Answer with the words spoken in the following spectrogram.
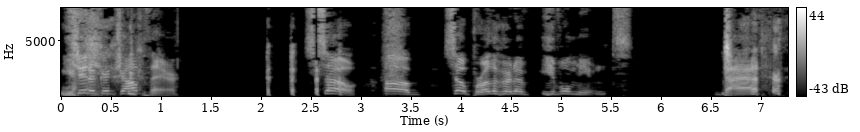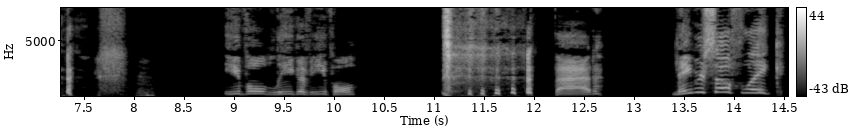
You did a good job there. So, um so Brotherhood of Evil Mutants bad. Evil League of Evil bad. Name yourself like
